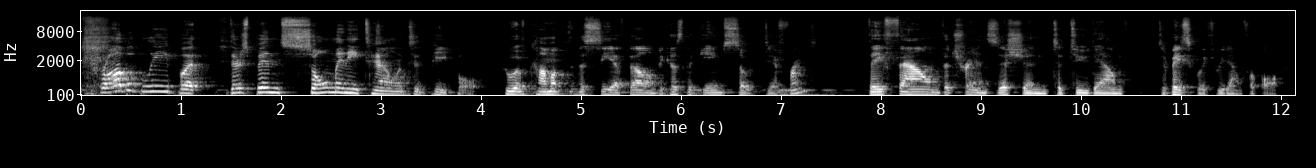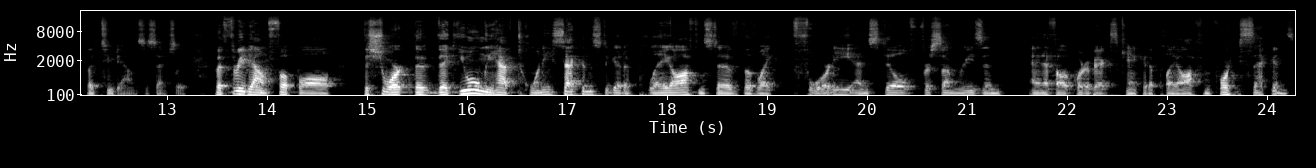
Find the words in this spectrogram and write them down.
probably, but there's been so many talented people who have come up to the CFL and because the game's so different, they found the transition to two down to basically three down football, but two downs essentially. But three down football, the short, the like you only have 20 seconds to get a play off instead of the like 40, and still for some reason NFL quarterbacks can't get a playoff in 40 seconds.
